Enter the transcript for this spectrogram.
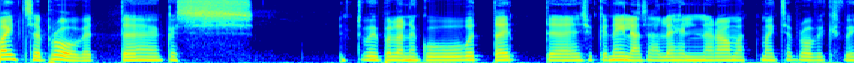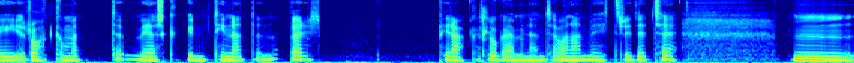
maitseproov, et äh, kas, et võib-olla nagu võtta ette sihuke neljasaja-leheline raamat maitseprooviks või rohkemat, ma ei oskagi nüüd hinnata, päris pirakas lugemine on see Vanad meistrid, et see mm,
